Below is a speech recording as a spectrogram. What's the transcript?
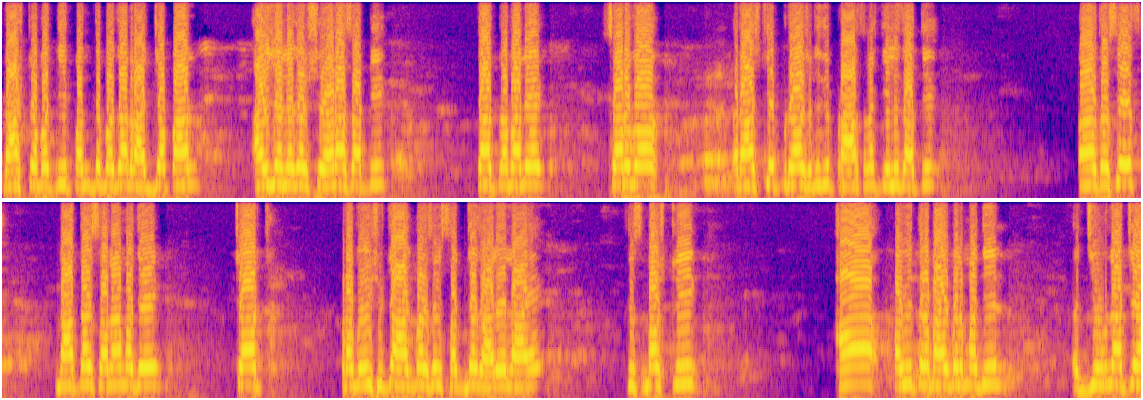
राष्ट्रपती पंतप्रधान राज्यपाल अहिल्यानगर शहरासाठी. त्याचप्रमाणे सर्व राजकीय पुढाऱ्यासाठी प्रार्थना केली जाते. तसेच नाताळ सणामध्ये चर्च प्रभू येशूच्या आगमनासाठी सज्ज झालेला आहे. क्रिसमस ट्री हा पवित्र बायबल मधील जीवनाच्या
